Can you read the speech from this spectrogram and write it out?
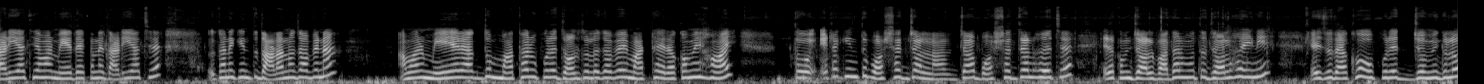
দাঁড়িয়ে আছি, আমার মেয়েদের এখানে দাঁড়িয়ে আছে, ওখানে কিন্তু দাঁড়ানো যাবে না। আমার মেয়ের একদম মাথার উপরে জল চলে যাবে, এই মাঠটা এরকমই হয়। তো এটা কিন্তু বর্ষার জল না, যা বর্ষার জল হয়েছে, এরকম জল বাঁধার মতো জল হয়নি। এই যে দেখো, উপরের জমিগুলো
